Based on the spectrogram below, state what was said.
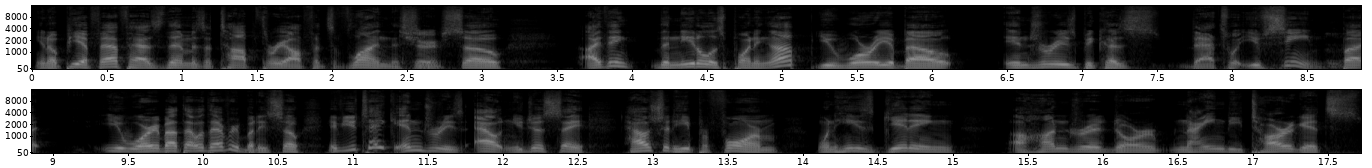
you know, PFF has them as a top 3 offensive line this Sure. year. So I think the needle is pointing up. You worry about injuries because that's what you've seen. But you worry about that with everybody. So if you take injuries out and you just say, how should he perform when he's getting 100 or 90 targets,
